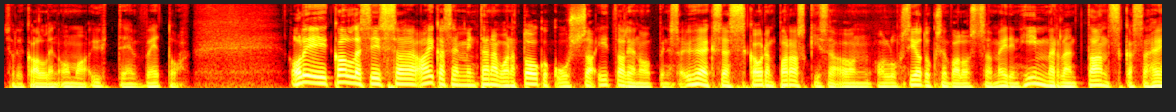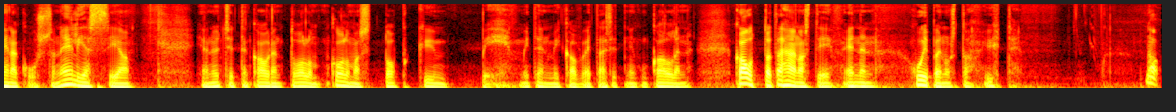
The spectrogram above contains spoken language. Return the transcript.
Se oli Kallen oma yhteenveto. Oli Kalle siis äh, aikaisemmin tänä vuonna toukokuussa Italian Openissa yhdeksäs. Kauden paras kisa on ollut sijoituksen valossa Made in Himmerland Tanskassa heinäkuussa neljäs ja, ja nyt sitten kauden tol, kolmas top 10. Miten Mika vetäisit niin kuin Kallen kautta tähän asti ennen huipennusta yhteen? No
